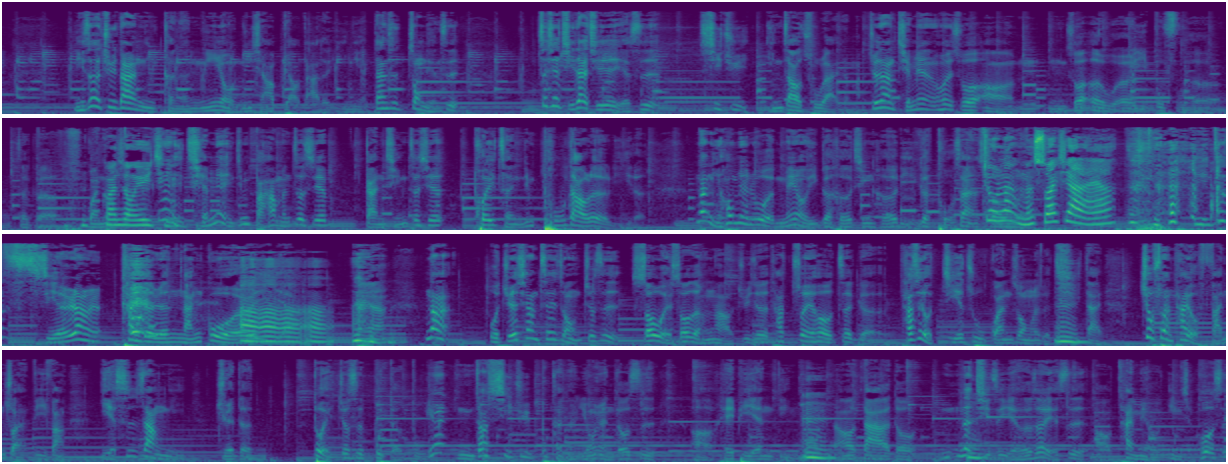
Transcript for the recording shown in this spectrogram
你这个剧当然你可能你有你想要表达的意念，但是重点是这些期待其实也是。戏剧营造出来的嘛，就像前面会说哦，说二五二一不符合这个 观观众预期，因为你前面已经把他们这些感情、这些推陈已经铺到那里了，那你后面如果没有一个合情合理、一个妥善的，就让你们摔下来啊！你就写了让人看的人难过而已啊！嗯嗯，对啊。那我觉得像这种就是收尾收的很好的剧，就是他最后这个他是有接住观众那个期待。嗯就算他有反转的地方，也是让你觉得对，就是不得不，因为你知道戏剧不可能永远都是啊、呃、happy ending，嗯，然后大家都那其实有的时候也是哦、呃、太没有印象，或者是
